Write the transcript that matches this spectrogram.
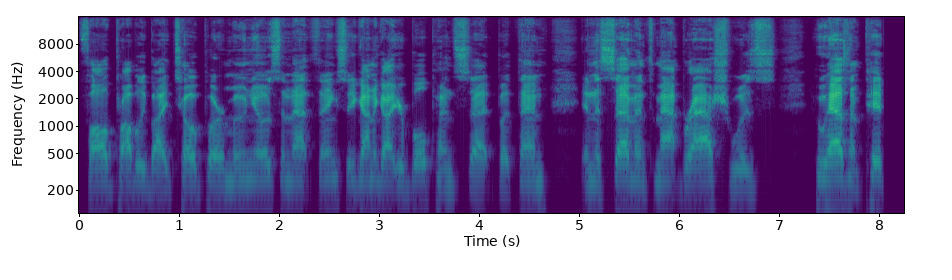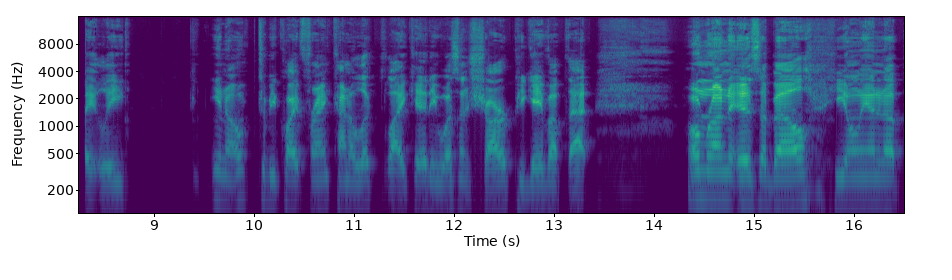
followed probably by Topa or Munoz and that thing. So you kind of got your bullpen set. But then in the seventh, Matt Brash was, who hasn't pitched lately, you know, to be quite frank, kind of looked like it. He wasn't sharp. He gave up that home run to Isbel. He only ended up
